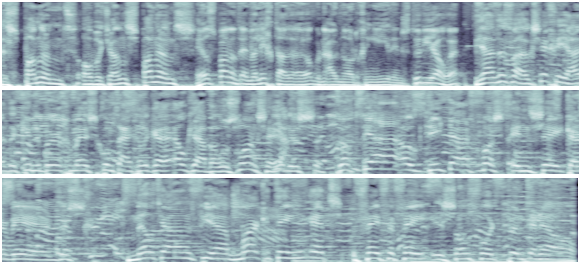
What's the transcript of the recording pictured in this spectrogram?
Spannend, Albert-Jan, spannend. Heel spannend en wellicht eh, ook een uitnodiging hier in de studio, hè? Ja, dat wou ik zeggen. Ja, de kinderburgemeester komt eigenlijk eh, elk jaar bij ons langs. Hè? Ja, dus, eh, Ja, ook dit jaar vast en zeker weer. Dus meld je aan via marketing.vvvzandvoort.nl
